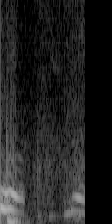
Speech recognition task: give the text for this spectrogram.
О, да.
